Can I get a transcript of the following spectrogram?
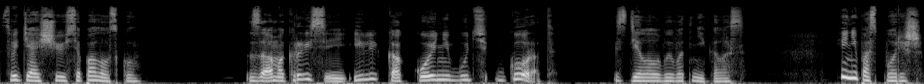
светящуюся полоску. «Замок рысей или какой-нибудь город», — сделал вывод Николас. «И не поспоришь.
